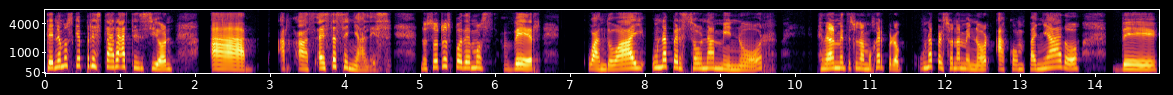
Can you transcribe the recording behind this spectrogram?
tenemos que prestar atención a, estas señales. Nosotros podemos ver cuando hay una persona menor, generalmente es una mujer, pero una persona menor acompañado de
